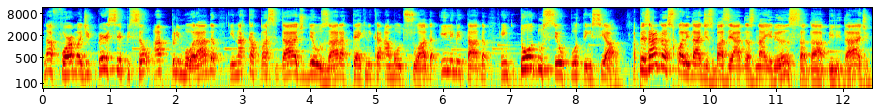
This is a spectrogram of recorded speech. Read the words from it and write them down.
na forma de percepção aprimorada e na capacidade de usar a técnica amaldiçoada ilimitada em todo o seu potencial. Apesar das qualidades baseadas na herança da habilidade...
